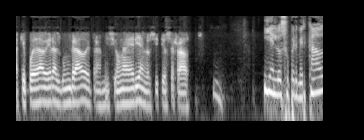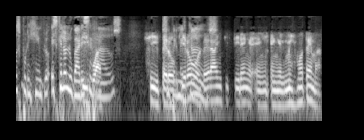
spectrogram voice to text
a que pueda haber algún grado de transmisión aérea en los sitios cerrados. Y en los supermercados, por ejemplo, es que los lugares cerrados... Sí, pero quiero volver a insistir en, en el mismo tema.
